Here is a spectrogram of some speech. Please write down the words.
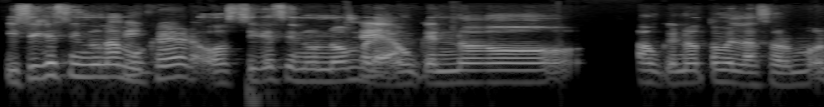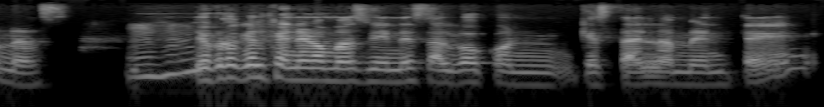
y sigue siendo una mujer o sigue siendo un hombre, aunque no, aunque no tome las hormonas. Yo creo que el género más bien es algo con, que está en la mente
